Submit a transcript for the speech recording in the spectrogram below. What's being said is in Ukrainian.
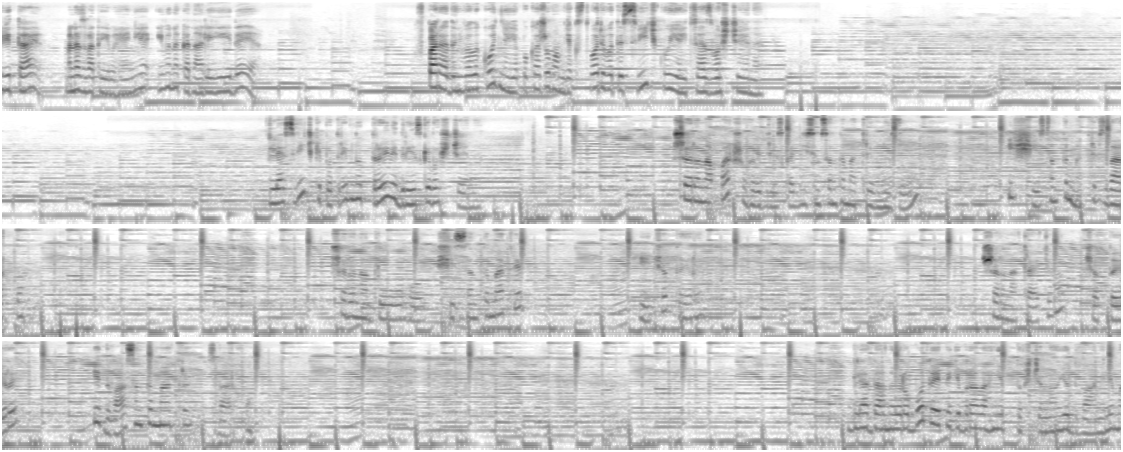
Вітаю! Мене звати Євгенія і ви на каналі Є ідея. В Великодня я покажу вам, як створювати свічку і яйце з вощини. Для свічки потрібно три відрізки вощини. Ширина першого відрізка 8 см внизу і 6 см зверху. Ширина другого 6 см і 4. Ширина третього 4 і 2 см зверху. Для даної роботи я підібрала гніт товщиною 2 мм.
